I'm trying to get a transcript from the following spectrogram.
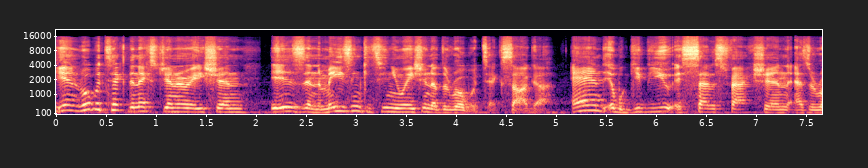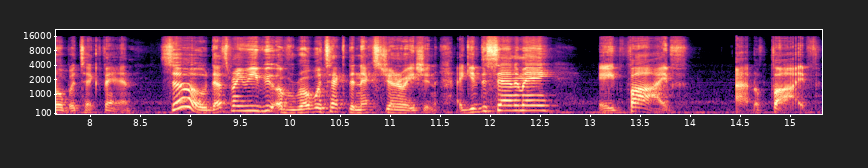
The end, Robotech The Next Generation is an amazing continuation of the Robotech saga, and it will give you a satisfaction as a Robotech fan. So, that's my review of Robotech The Next Generation. I give this anime a 5 out of 5.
